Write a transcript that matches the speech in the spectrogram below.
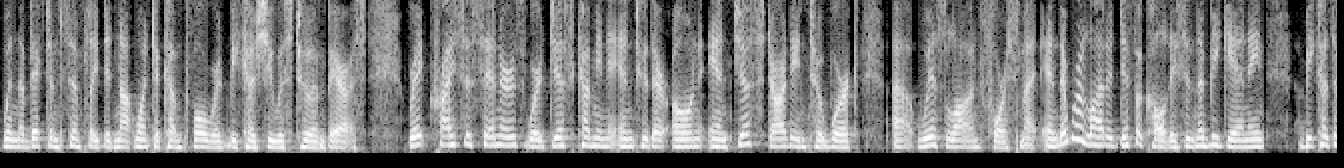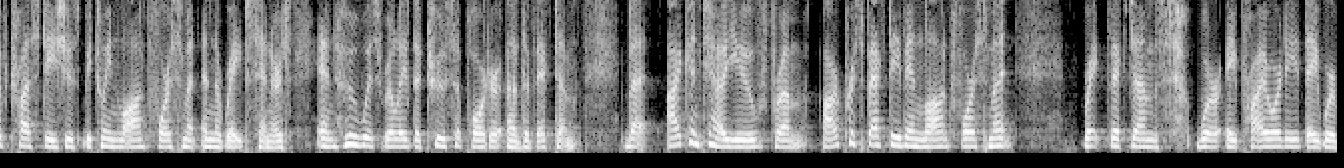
when the victim simply did not want to come forward because she was too embarrassed. Rape crisis centers were just coming into their own and just starting to work uh, with law enforcement. And there were a lot of difficulties in the beginning because of trust issues between law enforcement and the rape centers and who was really the true supporter of the victim. But I can tell you from our perspective in law enforcement, rape victims were a priority. They were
